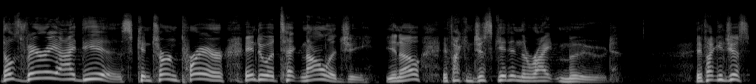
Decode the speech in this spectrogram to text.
Those very ideas can turn prayer into a technology, you know? If I can just get in the right mood, if I can just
